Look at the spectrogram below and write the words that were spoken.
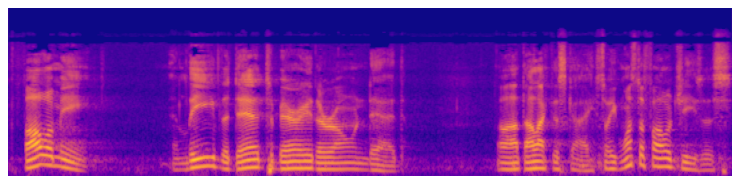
Follow me and leave the dead to bury their own dead. Uh, I like this guy. So he wants to follow Jesus,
